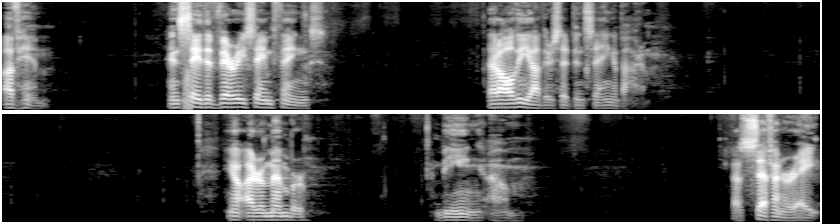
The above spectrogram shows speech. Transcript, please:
of him and say the very same things that all the others had been saying about him. You know, I remember being um, about seven or eight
